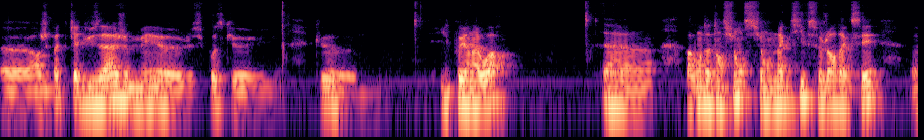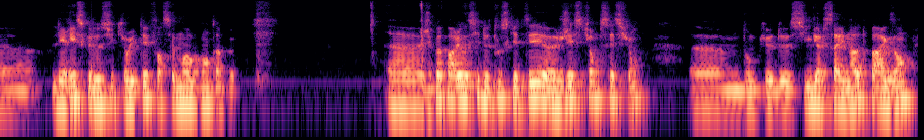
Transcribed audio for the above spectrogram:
alors, je n'ai pas de cas d'usage, mais je suppose qu'il que, il peut y en avoir. par contre, attention, si on active ce genre d'accès, les risques de sécurité forcément augmentent un peu. Euh, J'ai pas parlé aussi de tout ce qui était gestion de session, donc de single sign-out par exemple,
